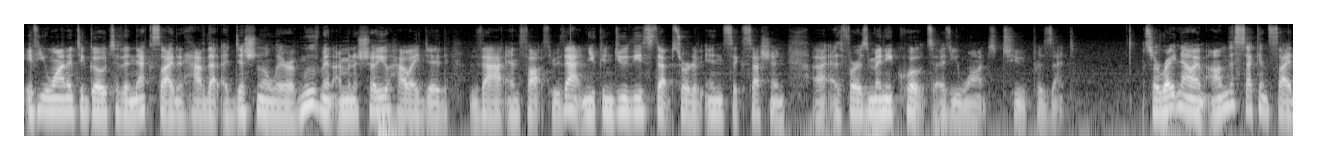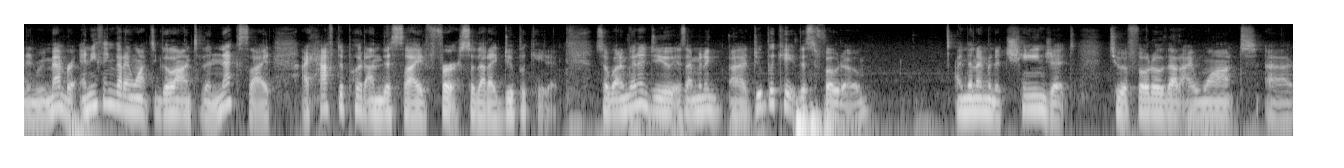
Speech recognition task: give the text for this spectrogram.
if you wanted to go to the next slide and have that additional layer of movement, I'm going to show you how I did that and thought through that. And you can do these steps sort of in succession uh, as for as many quotes as you want to present. So right now I'm on the second slide and remember anything that I want to go on to the next slide, I have to put on this slide first so that I duplicate it. So what I'm gonna do is I'm gonna uh, duplicate this photo and then I'm gonna change it to a photo that I want uh,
